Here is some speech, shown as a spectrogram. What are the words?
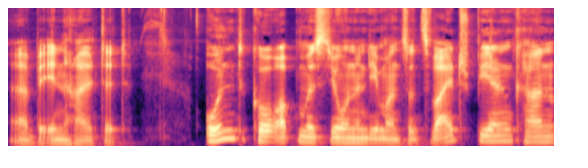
äh, beinhaltet und Koop-Missionen, die man zu zweit spielen kann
